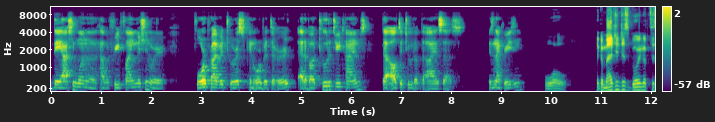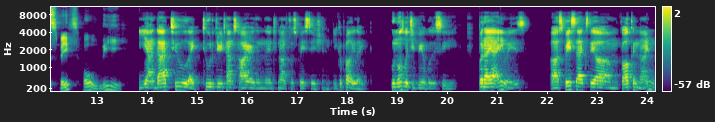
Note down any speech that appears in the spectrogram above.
They actually want to have a free flying mission where four private tourists can orbit the Earth at about two to three times the altitude of the ISS. Isn't that crazy? Whoa. Like imagine just going up to space? Holy. Yeah, and that too, like two to three times higher than the International Space Station. You could probably like, who knows what you'd be able to see. But uh, yeah, anyways, uh, SpaceX, the um, Falcon Nine,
